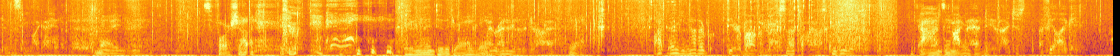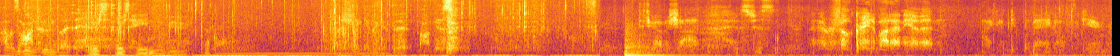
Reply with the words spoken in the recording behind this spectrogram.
Didn't seem like I hit him, did it? No, he didn't. It's a far shot. he went into the drive though. Went right into the drive. Yeah. But there's another deer above him, so that's why I was confused. Ah, my bad, dude. I just, I feel like I was on him, but There's there's Hayden over here. I was shaking a good bit, obviously. Did you have a shot? It's just, I never felt great about any of it. I could get the bag off the camera.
